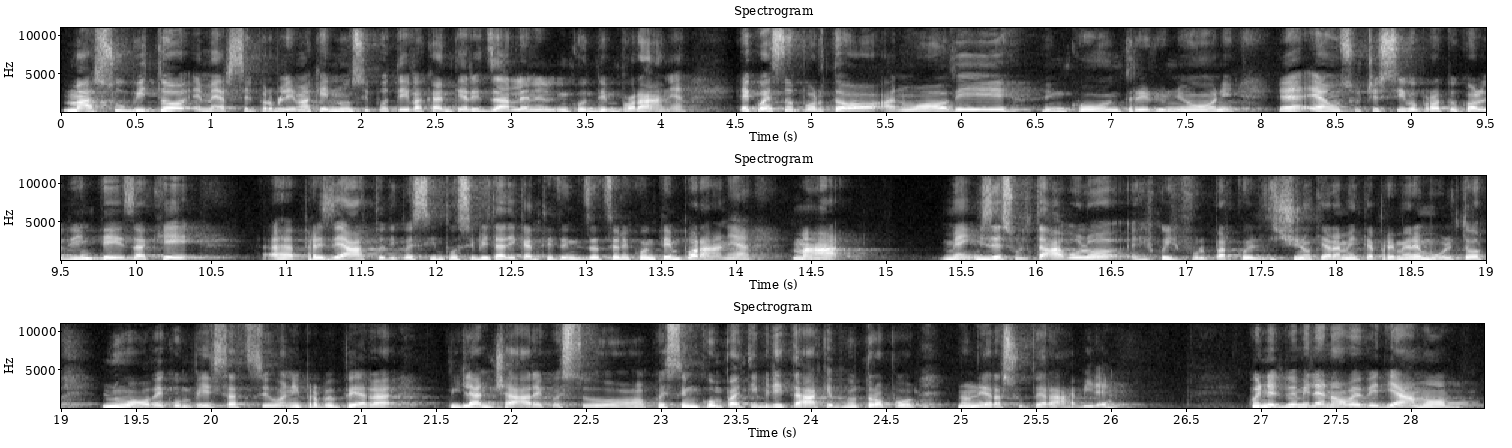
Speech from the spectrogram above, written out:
ma subito emerse il problema che non si poteva cantierizzarle in contemporanea e questo portò a nuovi incontri, riunioni eh, e a un successivo protocollo di intesa che eh, prese atto di questa impossibilità di cantierizzazione contemporanea ma mise sul tavolo, e qui fu il Parco del Ticino chiaramente a premere molto, nuove compensazioni proprio per bilanciare questo, questa incompatibilità che purtroppo non era superabile. Qui nel 2009 vediamo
